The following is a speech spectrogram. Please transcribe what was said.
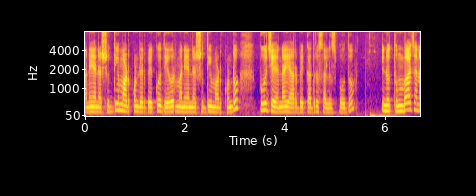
ಮನೆಯನ್ನು ಶುದ್ಧಿ ಮಾಡ್ಕೊಂಡಿರಬೇಕು. ದೇವ್ರ ಮನೆಯನ್ನು ಶುದ್ಧಿ ಮಾಡಿಕೊಂಡು ಪೂಜೆಯನ್ನು ಯಾರು ಬೇಕಾದರೂ ಸಲ್ಲಿಸ್ಬೋದು. ಇನ್ನು ತುಂಬ ಜನ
